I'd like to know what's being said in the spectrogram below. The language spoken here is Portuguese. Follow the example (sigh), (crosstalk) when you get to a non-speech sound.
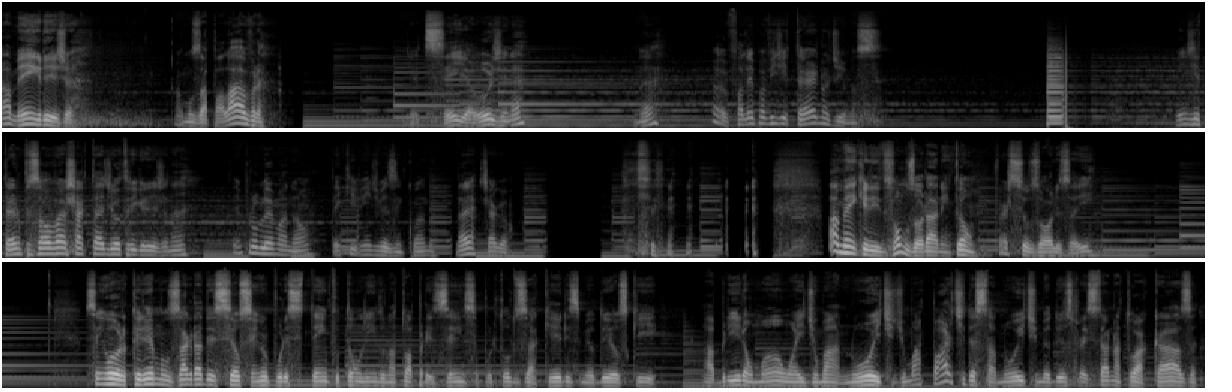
Amém, igreja. Vamos à palavra? Dia de ceia hoje, né? né? Ah, Eu falei para vir de terno, Dimas. Vim de terno, o pessoal vai achar que tá de outra igreja, né? Não tem problema não. Tem que vir de vez em quando, né, Tiagão? (laughs) Amém, queridos. Vamos orar então? Feche seus olhos aí. Senhor, queremos agradecer ao Senhor por esse tempo tão lindo na tua presença, por todos aqueles, meu Deus, que abriram mão aí de uma noite, de uma parte dessa noite, meu Deus, para estar na tua casa,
